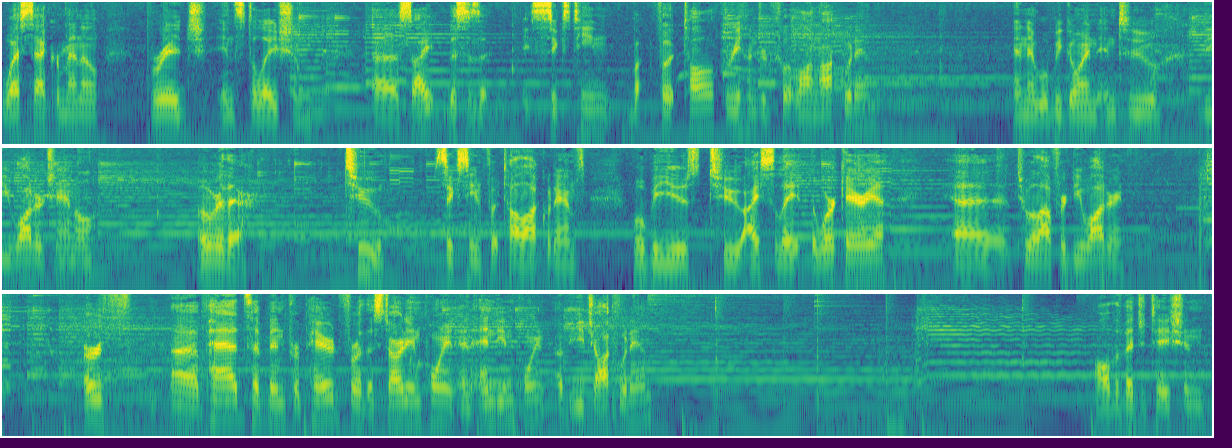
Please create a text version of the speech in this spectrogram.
West Sacramento Bridge installation uh, site. This is a 16 foot tall, 300 foot long aquadam, and it will be going into the water channel over there. Two 16 foot tall aquadams will be used to isolate the work area uh, to allow for dewatering. Earth uh, pads have been prepared for the starting point and ending point of each aquadam. All the vegetation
